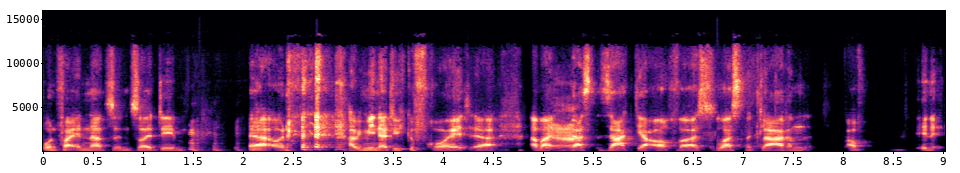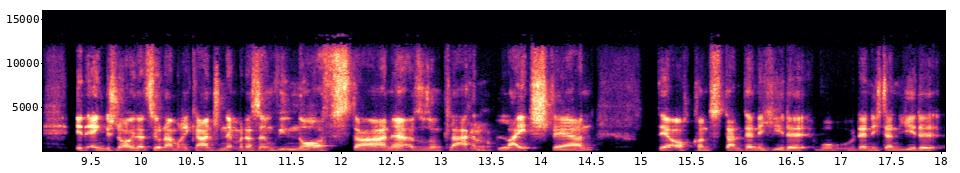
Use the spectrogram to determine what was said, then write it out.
unverändert sind seitdem. ja, und habe ich mich natürlich gefreut, ja. Aber ja. das sagt ja auch was. Du hast einen klaren, auf, in, in englischen Organisationen, amerikanischen nennt man das irgendwie North Star, ne? also so einen klaren ja. Leitstern, der auch konstant, der nicht jede, wo, der nicht dann jede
